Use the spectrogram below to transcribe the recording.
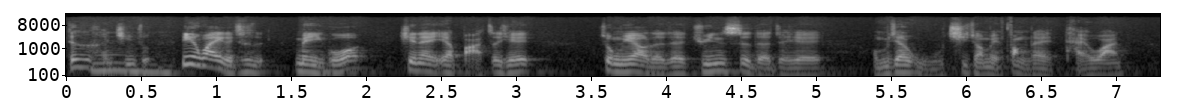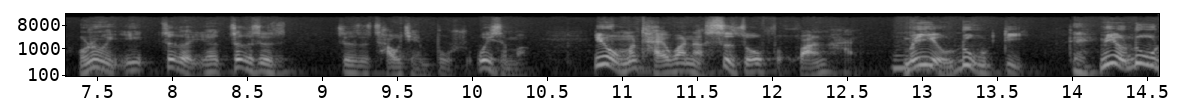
这个很清楚。另外一个就是美国现在要把这些重要的这军事的这些我们叫武器装备放在台湾，我认为一这个要这个就是。这是超前部署，为什么？因为我们台湾呢，四周环海，没有陆地，对，没有陆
